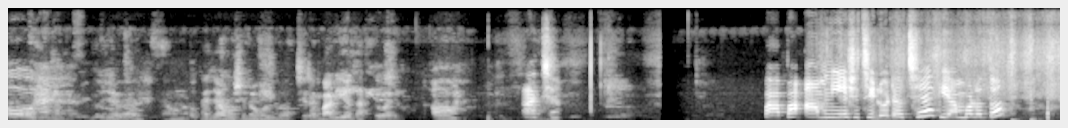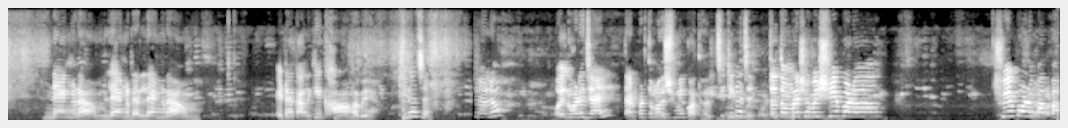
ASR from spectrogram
ও হ্যাঁ হ্যাঁ হ্যাঁ। এখন কোথায় যাব সেটা বলব। সেটা বাড়িও থাকতে পারি। ও আচ্ছা। পাপা আম নিয়ে এসেছিল এটা হচ্ছে কি আম বলো তো? ন্যাংরাম ল্যাংড়া ল্যাংরাম এটা কালকে খাওয়া হবে ঠিক আছে? চলো ওই ঘরে যাই তারপর তোমাদের সঙ্গে কথা হচ্ছে ঠিক আছে? তো তোমরা সবাই শুয়ে পড়ো। শুয়ে পড়ো পাপা।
